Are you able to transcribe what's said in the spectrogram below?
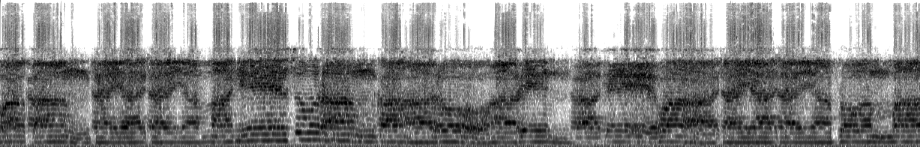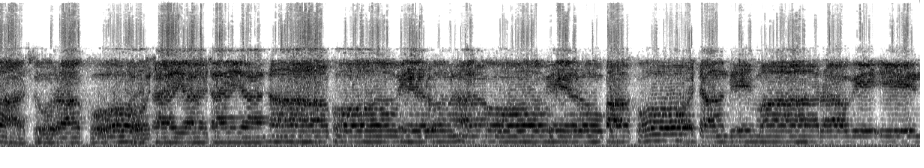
วกังชัยชัยมเหสุรังคารโหริน ทเทวาชัยชัยพรหมาสุรโคชัยชัยนาโควิรุณโควิรุปโคจันติมารวิอิน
